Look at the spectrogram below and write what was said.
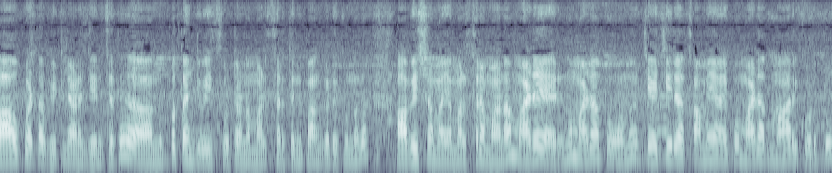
പാവപ്പെട്ട വീട്ടിലാണ് ജനിച്ചത്. മുപ്പത്തഞ്ച് വയസ്സ് തൊട്ടാണ് മത്സരത്തിന് പങ്കെടുക്കുന്നത്. ആവേശമായ മത്സരമാണ്. മഴയായിരുന്നു. മഴ തോന്നുന്നു ചേച്ചിയുടെ സമയമായപ്പോൾ മഴ മാറിക്കൊടുത്തു.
